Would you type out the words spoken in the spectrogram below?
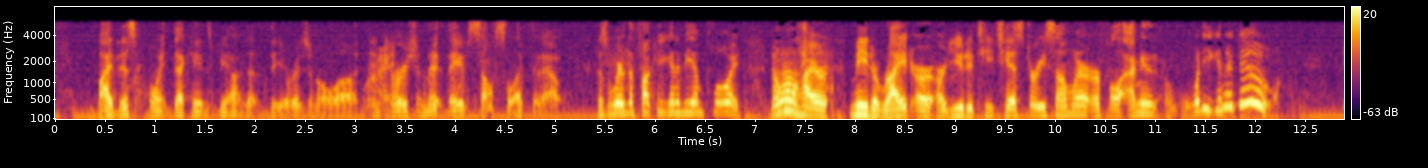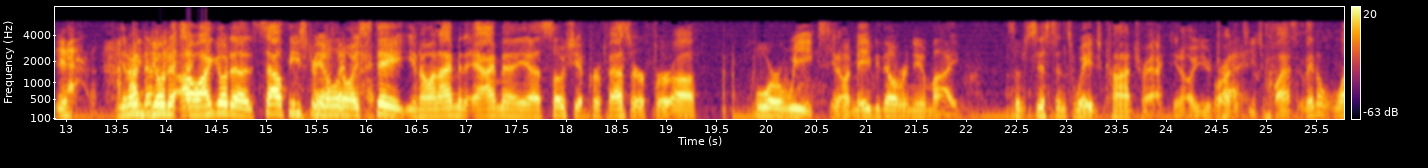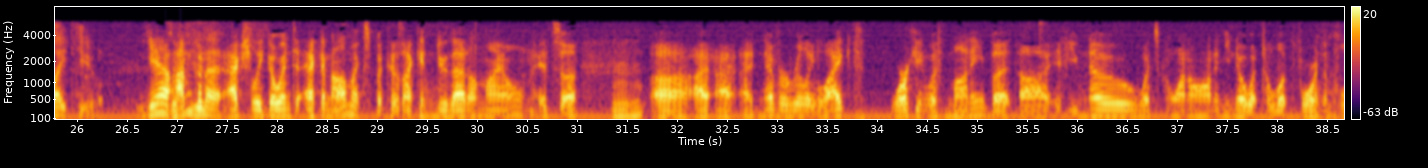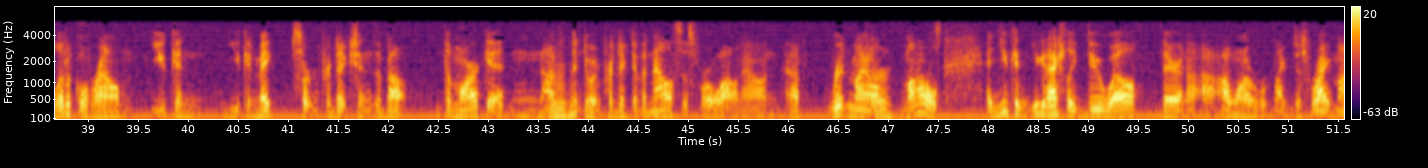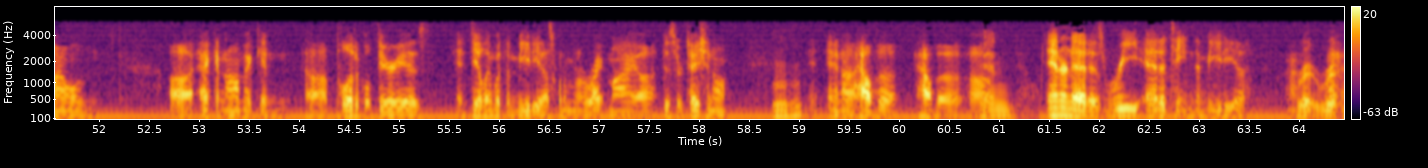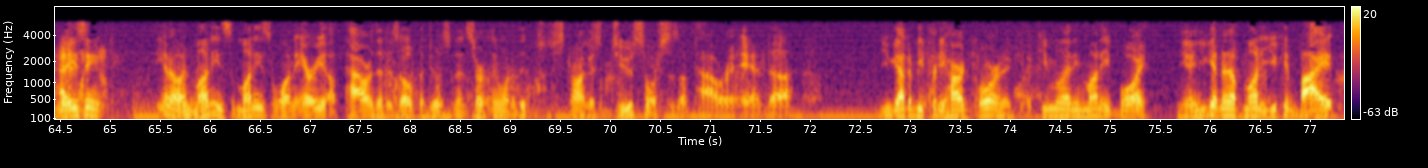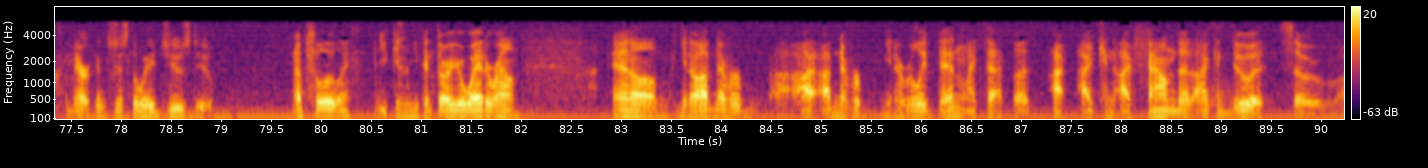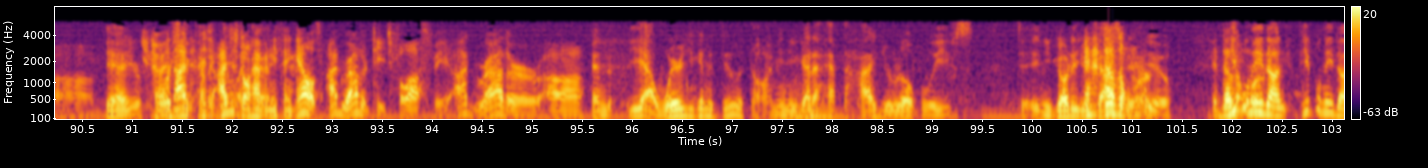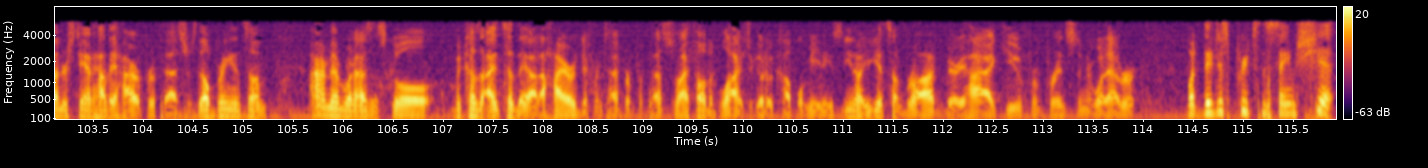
by this point decades beyond the, the original uh, Right. incursion. They, they've self-selected out. Because where the fuck are you going to be employed? No one will hire me to write or, or you to teach history somewhere or philo- I mean, what are you going to do? Yeah. You know, I you go to oh, I go to Southeastern me up at Illinois. State, you know, and I'm an I'm a associate professor for uh, four weeks, you know, and maybe they'll renew my subsistence wage contract. You know, you're trying to teach teach classic. They don't like you. Yeah, I'm gonna actually go into economics because I can do that on my own. It's a Mm-hmm. uh, I, I I never really liked working with money, but uh, if you know what's going on and you know what to look for in the political realm, you can you can make certain predictions about the market. And I've Mhm. been doing predictive analysis for a while now, and I've written my Sure. own models, and you can you can actually do well there. And I, I want to like just write my own uh, economic and uh, political theory as and dealing with the media. That's what I'm going to write my uh, dissertation on, Mm-hmm. and uh, how the how the uh, and internet is re-editing the media. Uh, ra- ra- I- I raising. You know, and money's money's one area of power that is open to us, and it's certainly one of the strongest Jew sources of power. And uh, you got to be pretty hardcore in accumulating money, boy. You know, you get enough money, you can buy Americans just the way Jews do. Absolutely, you can you can throw your weight around, and um, you know I've never I, I've never you know really been like that, but I I can I found that I can do it. So um, Yeah, you're you know, forced and I, to kinda I just like don't have that. anything else. I'd rather teach philosophy. I'd rather uh, And yeah, where are you going to do it though? I mean, you got to have to hide your real beliefs, to, and you go to your job doesn't work. interview. it doesn't people work. need to un- people need to understand how they hire professors. They'll bring in some. I remember when I was in school because I said they ought to hire a different type of professor. So I felt obliged to go to a couple meetings. You know, you get some broad, very high IQ from Princeton or whatever, but they just preach the same shit.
